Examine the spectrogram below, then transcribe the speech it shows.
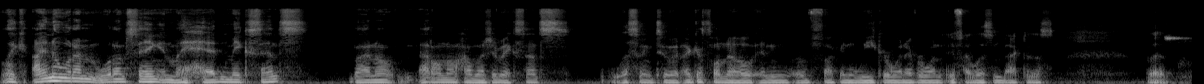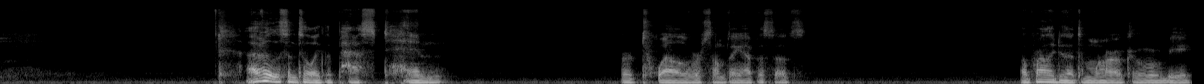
Like I know what I'm what I'm saying in my head makes sense, but I don't I don't know how much it makes sense listening to it. I guess I'll know in a fucking week or whatever when if I listen back to this. But I haven't listened to like the past ten or twelve or something episodes. I'll probably do that tomorrow because I'm gonna be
